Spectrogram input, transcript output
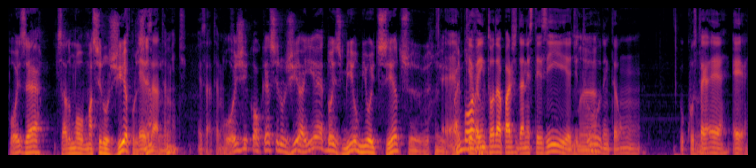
Pois é. Precisa de uma, uma cirurgia, por exemplo. né? Exatamente. Exatamente. Hoje, qualquer cirurgia aí é 2.000, 1.800 e É, vai porque embora. vem né? toda a parte da anestesia, de tudo, então o custo é, é,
